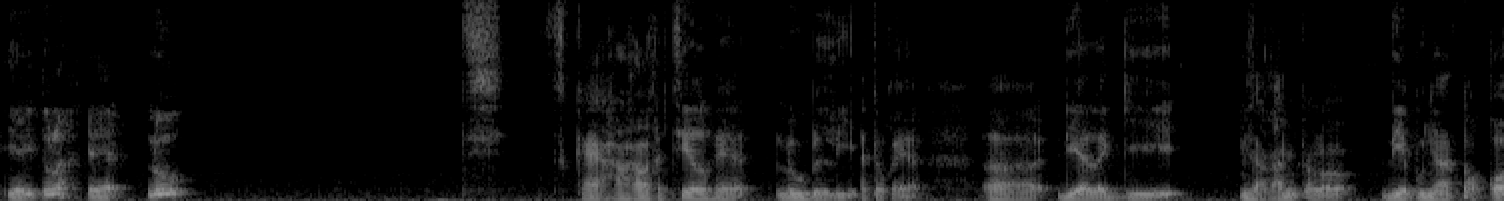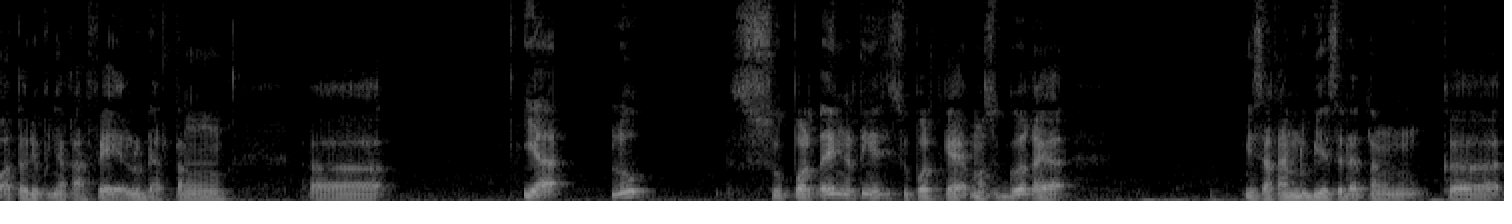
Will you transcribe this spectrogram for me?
ya itulah kayak lu kayak hal-hal kecil kayak lu beli atau kayak eh, dia lagi misalkan kalau dia punya toko atau dia punya kafe lu datang eh ya lu support eh ngerti gak sih? Support kayak maksud gua kayak misalkan lu biasa datang ke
